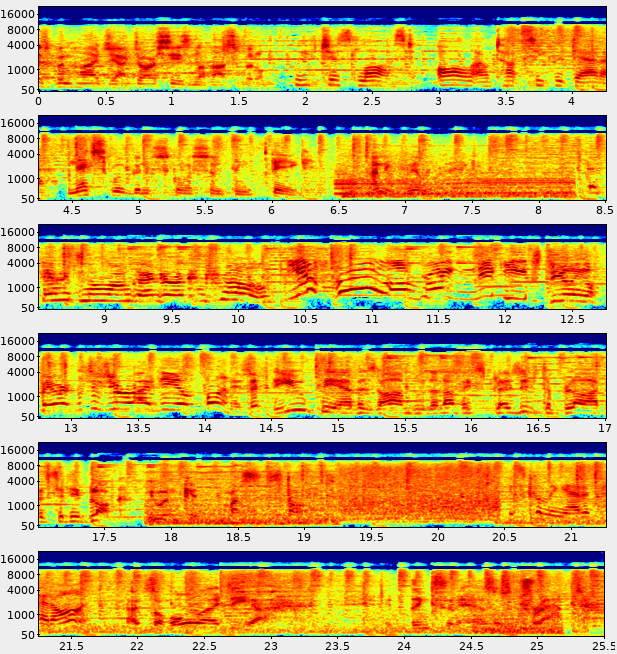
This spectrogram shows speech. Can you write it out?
Has been hijacked. RC's in the hospital. We've just lost all our top secret data. Next, we're going to score something big. I mean, really big. The ferret's no longer under our control. Yahoo! All right, Nikki! Stealing a ferret? This is your idea of fun, is it? The UPF is armed with enough explosives to blow up a city block. You and KITT must stop it. It's coming at us head on. That's the whole idea. It thinks it has us trapped.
